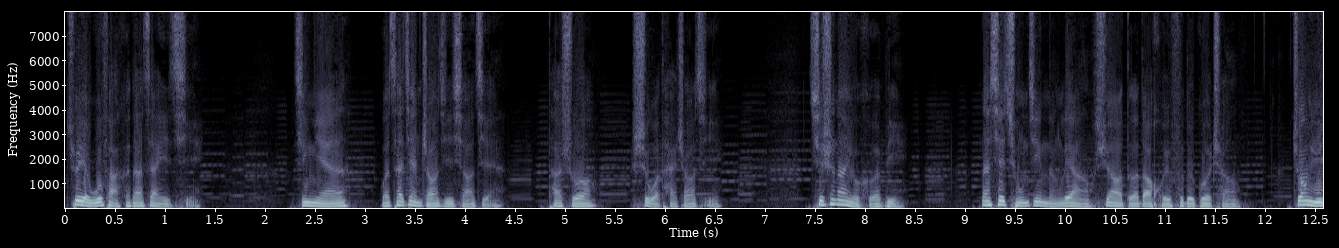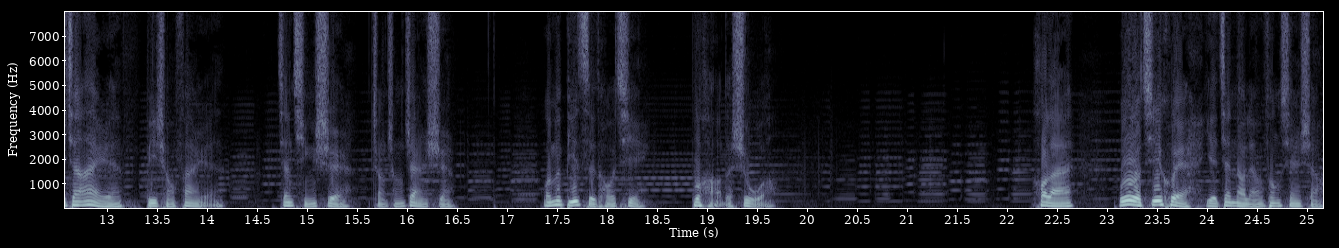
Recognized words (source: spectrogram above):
却也无法和他在一起。今年我再见着急小姐，他说：“是我太着急。”其实那又何必？那些穷尽能量需要得到回复的过程，终于将爱人逼成犯人，将情势整成战事。我们彼此投气，不好的是我。后来，我有机会也见到梁风先生，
